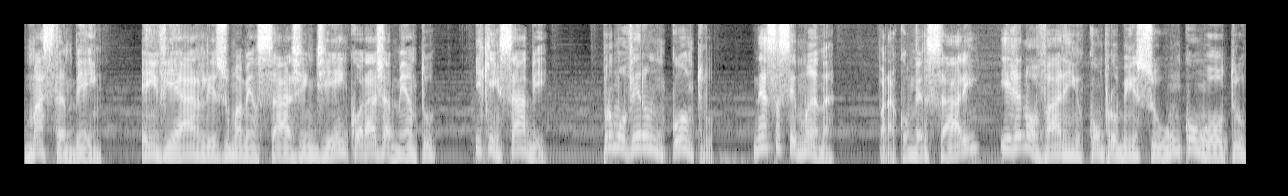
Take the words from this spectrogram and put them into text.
mas também enviar-lhes uma mensagem de encorajamento e, quem sabe, promover um encontro nessa semana para conversarem e renovarem o compromisso um com o outro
